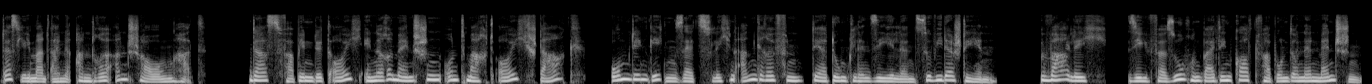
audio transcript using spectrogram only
dass jemand eine andere Anschauung hat. Das verbindet euch innere Menschen und macht euch stark, um den gegensätzlichen Angriffen der dunklen Seelen zu widerstehen. Wahrlich, sie versuchen bei den gottverbundenen Menschen,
